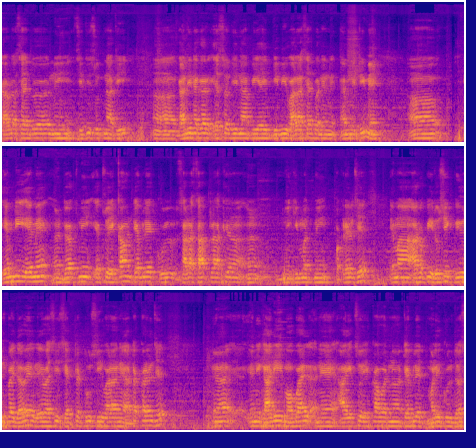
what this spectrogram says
ચાવડા સાહેબની સીધી સૂચનાથી ગાંધીનગર એસઓજીના પીઆઈ ડીબી વાલા સાહેબ અને એમની ટીમે એમડીએમએ ડ્રગ્સની એકસો એકાવન ટેબ્લેટ કુલ સાડા સાત લાખની કિંમતની પકડેલ છે. એમાં આરોપી ઋષિક પિયુષભાઈ દવે રહેવાસી સેક્ટર ટુ સી વાળાને અટક કરેલ છે. એની ગાડી, મોબાઈલ અને આ એકસો એકાવન ટેબ્લેટ મળી કુલ દસ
